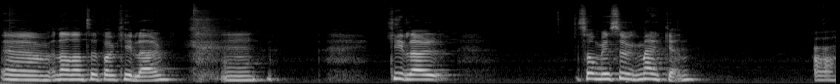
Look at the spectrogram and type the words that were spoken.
Ehm, en annan typ av killar. Mm. Killar som är sugmärken. Åh.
